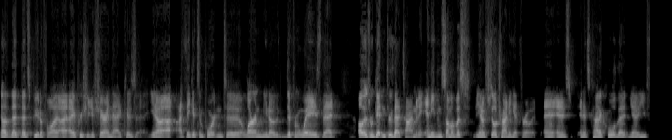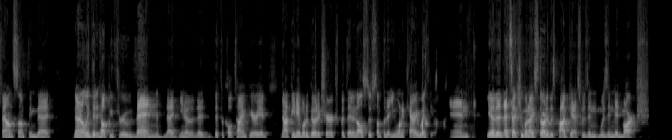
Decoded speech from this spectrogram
No, that that's beautiful. I, I appreciate you sharing that because you know I, I think it's important to learn you know different ways that others were getting through that time and, and even some of us you know still trying to get through it. And, and it's and it's kind of cool that you know you found something that not only did it help you through then that you know the difficult time period not being able to go to church but then it also something that you want to carry with you. And you know that, that's actually when i started this podcast was in was in mid-march.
